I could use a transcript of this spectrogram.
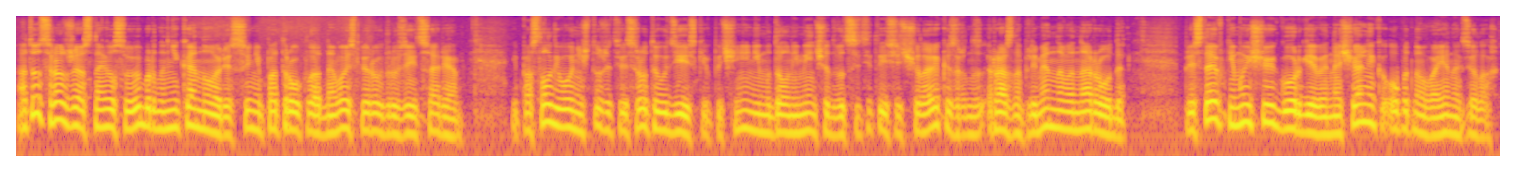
А тот сразу же остановил свой выбор на Никаноре, сыне Патрокла, одного из первых друзей царя и послал его уничтожить весь род иудейский. В подчинение ему дал не меньше 20 тысяч человек из разноплеменного народа, приставив к нему еще и Горгиева, начальника опытного в военных делах.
